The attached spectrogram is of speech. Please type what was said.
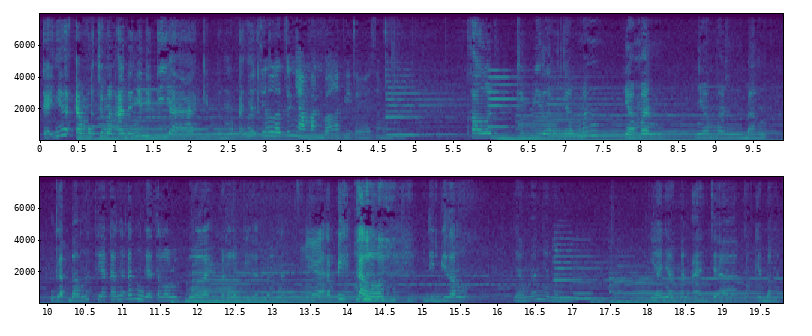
kayaknya emang cuman adanya di dia gitu. Makanya berarti lo tuh nyaman banget gitu ya sama dia? Kalau dibilang nyaman nyaman. Nyaman bang nggak banget ya karena kan nggak terlalu boleh berlebihan banget. Iya. Tapi kalau dibilang nyaman nyaman ya nyaman aja pakai banget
